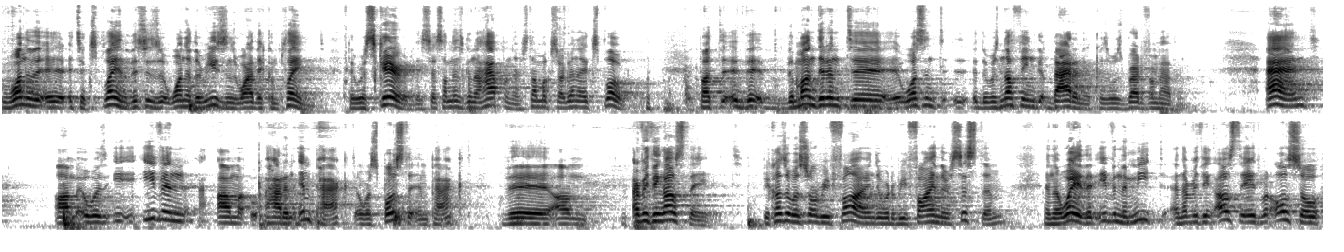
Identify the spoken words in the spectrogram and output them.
one of the, it's explained. This is one of the reasons why they complained. They were scared. They said something's going to happen. Their stomachs are going to explode. but the the man didn't. Uh, it wasn't. There was nothing bad in it because it was bread from heaven, and um, it was e- even um, had an impact or was supposed to impact the um, everything else they ate because it was so refined. It would refine their system in a way that even the meat and everything else they ate would also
